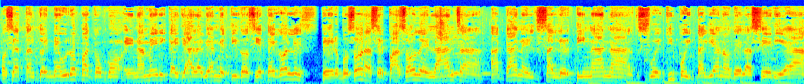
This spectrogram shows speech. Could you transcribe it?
O sea, tanto en Europa como en América ya le habían metido siete goles. Pero pues ahora se pasó de lanza. Acá en el Salertinana, su equipo italiano de la Serie A.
